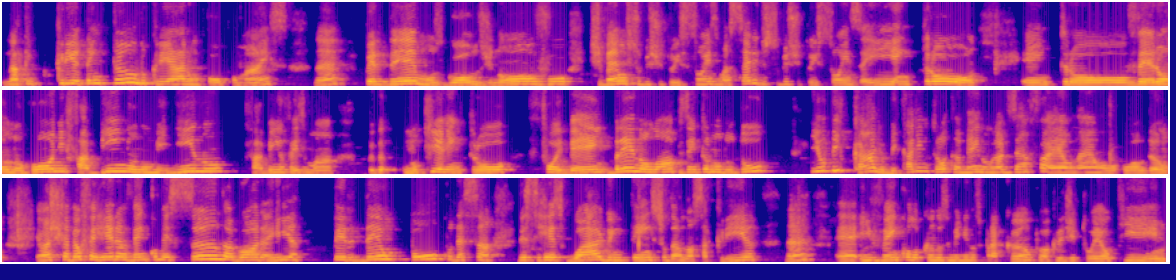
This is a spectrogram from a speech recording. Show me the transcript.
na, cria, tentando criar um pouco mais, né? Perdemos gols de novo, tivemos substituições, uma série de substituições aí, entrou entrou Verón no Rony, Fabinho no Menino, Fabinho fez uma no que ele entrou, foi bem, Breno Lopes entrou no Dudu, e o Bicalho, o Bicalho entrou também no lugar de Zé Rafael, né, o, o Aldão. Eu acho que Abel Ferreira vem começando agora aí a perder um pouco dessa, desse resguardo intenso da nossa cria, né? É, e vem colocando os meninos para campo. Eu acredito eu que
